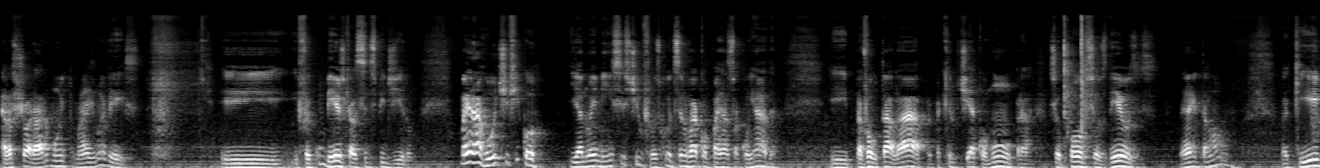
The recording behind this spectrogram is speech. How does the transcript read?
Elas choraram muito, mais de uma vez. E, e foi com um beijo que elas se despediram. Mas a Ruth ficou. E a Noemi insistiu, falou: você não vai acompanhar a sua cunhada? e para voltar lá para aquilo que te é comum, para seu povo, seus deuses. Né? Então, aqui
